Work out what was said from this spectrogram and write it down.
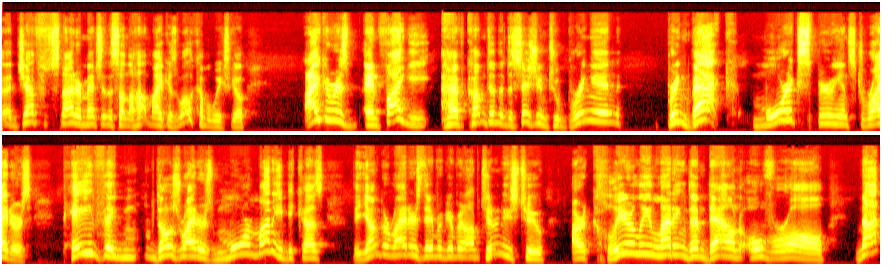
uh, Jeff Sneider mentioned this on the hot mic as well a couple weeks ago. Iger is and Feige have come to the decision to bring in, bring back more experienced writers, pay the, those writers more money because the younger writers they were given opportunities to are clearly letting them down overall. Not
